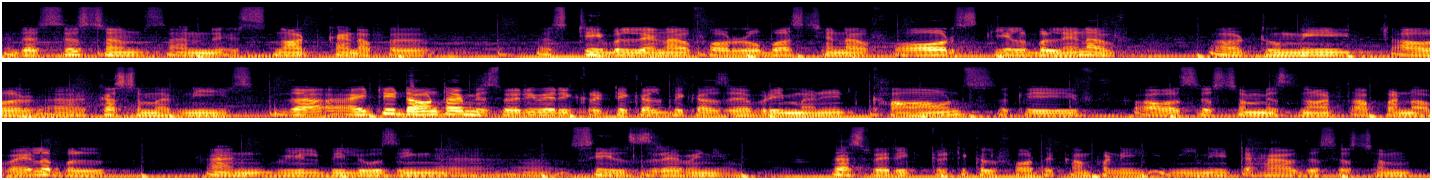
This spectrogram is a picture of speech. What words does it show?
the systems and it's not kind of a stable enough or robust enough or scalable enough uh, to meet our uh, customer needs. The IT downtime is very very critical because every minute counts. Okay, if our system is not up and available, and we'll be losing uh, uh, sales revenue. That's very critical for the company. We need to have the system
